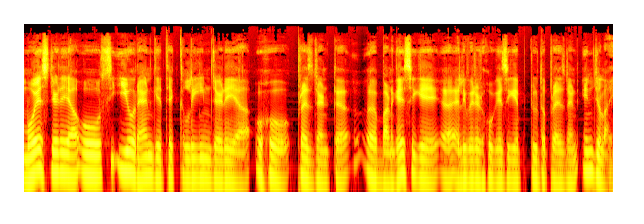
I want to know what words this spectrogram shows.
ਮੋਇਸ ਜਿਹੜੇ ਆ, ਉਹ ਸੀਈਓ ਰਹਿਣਗੇ ਤੇ ਕਲੀਮ ਜਿਹੜੇ ਆ, ਉਹ ਪ੍ਰੈਜ਼ੀਡੈਂਟ ਬਣ ਗਏ ਸੀਗੇ ਐਲੀਵੇਟਡ ਹੋ ਗਏ ਸੀਗੇ ਟੂ ਦਾ ਪ੍ਰੈਜ਼ੀਡੈਂਟ ਇਨ ਜੁਲਾਈ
